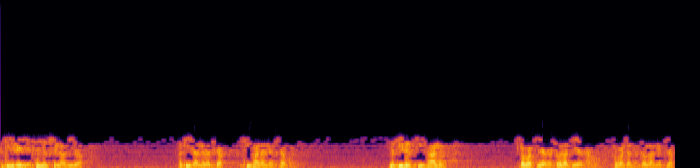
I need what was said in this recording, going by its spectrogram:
အတီလေးအဆင်းရဲဖြစ်လာပြီးတော့မတိတာလည်းပြောက်စီမှားတာလည်းပြောက်ပါမတိလို့စီမှားလို့လောဘဖြစ်ရတာဒေါသဖြစ်ရတာကို လောဘဒေါသဒေါသလည်းပြောက်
